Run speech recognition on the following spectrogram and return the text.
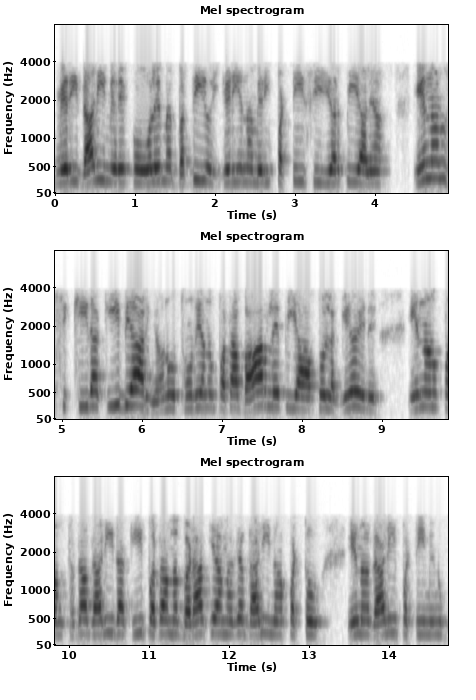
ਮੇਰੀ ਦਾੜੀ ਮੇਰੇ ਕੋਲ ਏ, ਮੈਂ ਬੱਧੀ ਹੋਈ ਜਿਹੜੀ ਇਹਨਾਂ ਮੇਰੀ ਪੱਟੀ ਸੀਆਰਪੀ ਵਾਲਿਆਂ। ਇਹਨਾਂ ਨੂੰ ਸਿੱਖੀ ਦਾ ਕੀ ਬਿਹਾਰੀਆਂ ਨੂੰ ਉੱਥੋਂ ਦਿਆਂ ਨੂੰ ਪਤਾ, ਬਾਹਰਲੇ ਪੰਜਾਬ ਤੋਂ ਲੱਗੇ ਹੋਏ ਨੇ। ਇਹਨਾਂ ਨੂੰ ਪੰਥ ਦਾ, ਦਾੜੀ ਦਾ ਕੀ ਪਤਾ? ਮੈਂ ਬੜਾ ਕਿਹਾ, ਮੈਂ ਕਿਹਾ, ਦਾੜੀ ਨਾ ਪੱਟੋ। ਇਹਨਾਂ ਦਾੜੀ ਪੱਟੀ ਮੈਨੂੰ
